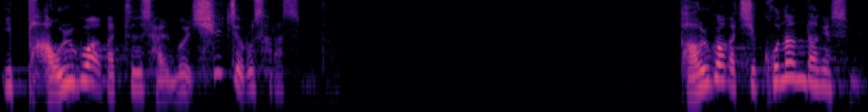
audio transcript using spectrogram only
이 바울과 같은 삶을 실제로 살았습니다. 바울과 같이 고난당했습니다.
